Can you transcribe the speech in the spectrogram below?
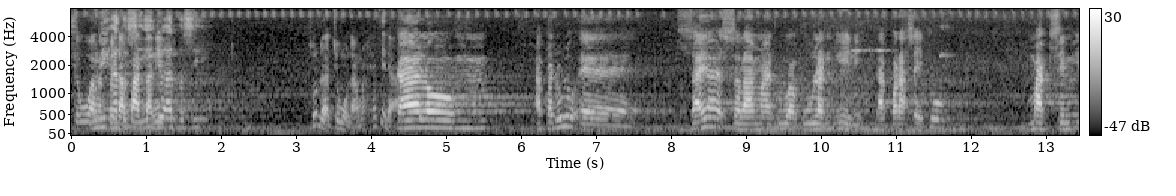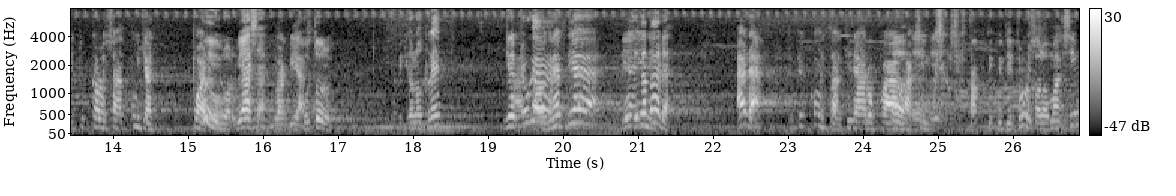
keuangan kuning atau si pendapatan itu. atau si sudah cuma namanya tidak. Kalau mm, apa dulu eh saya selama dua bulan ini apa rasa itu maksim itu kalau saat hujan Wih, waduh, luar biasa luar biasa. betul tapi kalau grab Grab Ah, juga Kalau Grab dia dia tetap ini, ada ada tapi konstan tidak rupa Oh, maksim iya, iya. tak ikuti terus. kalau Maxim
